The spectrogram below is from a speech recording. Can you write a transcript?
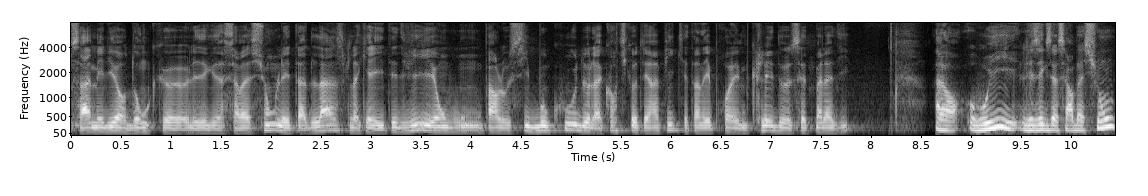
ça améliore donc euh, les exacerbations, l'état de l'asthme, la qualité de vie, et on, parle aussi beaucoup de la corticothérapie, qui est un des problèmes clés de cette maladie. Alors oui, les exacerbations,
